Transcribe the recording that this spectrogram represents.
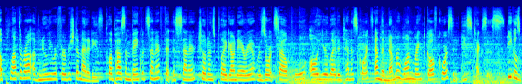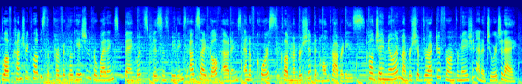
A plethora of newly refurbished amenities clubhouse and banquet center, fitness center, children's playground area, resort style pool, all year lighted tennis courts, and the number one ranked golf course in East Texas. Eagles Bluff Country Club is the perfect location for weddings, banquets, business meetings, outside golf outings, and of course, club membership and home properties. Call Jay Miller, Membership Director, for information and a tour today today.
